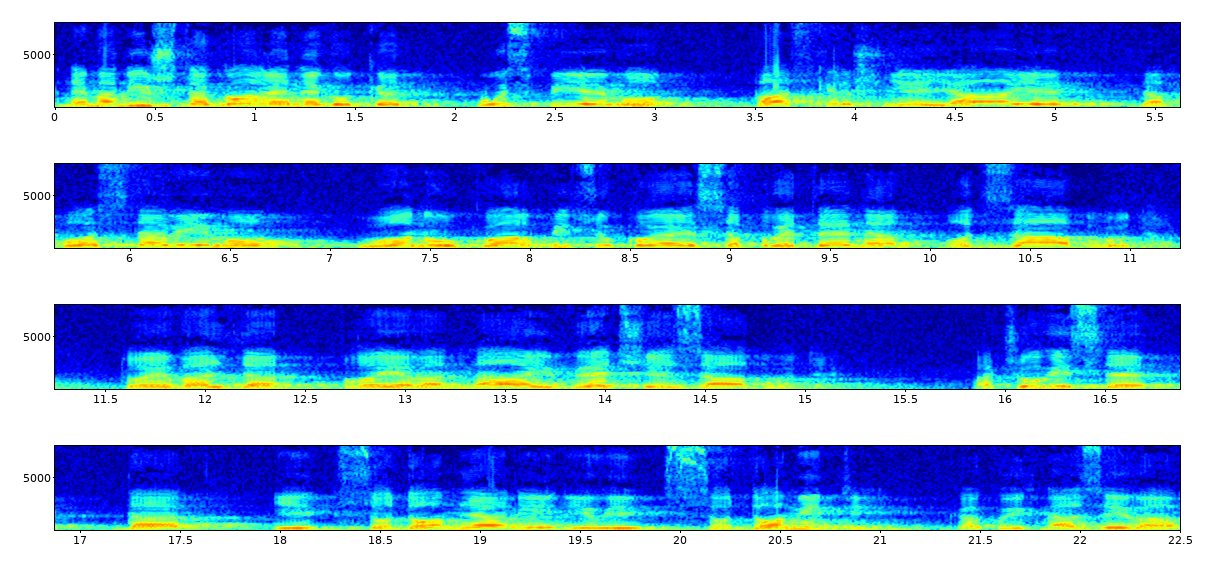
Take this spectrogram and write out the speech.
Nema ništa gore nego kad uspijemo vaskršnje jaje da postavimo u onu korpicu koja je sapletena od zabluda. To je valjda projeva najveće zablude. A čuli ste da i sodomljani ili sodomiti, kako ih naziva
